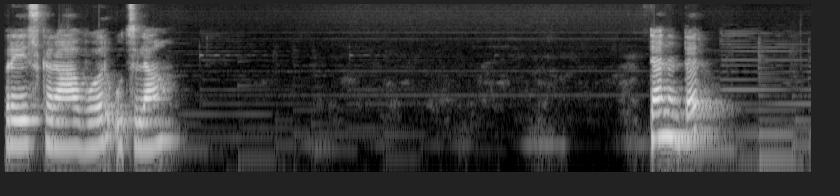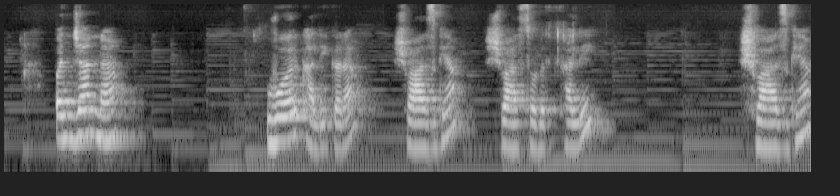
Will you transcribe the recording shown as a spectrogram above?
प्रेस करा वर उचला. त्यानंतर पंजांना वर खाली करा. श्वास घ्या श्वास सोडत खाली. श्वास घ्या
